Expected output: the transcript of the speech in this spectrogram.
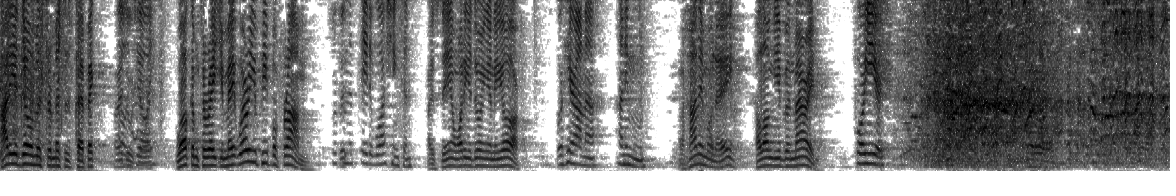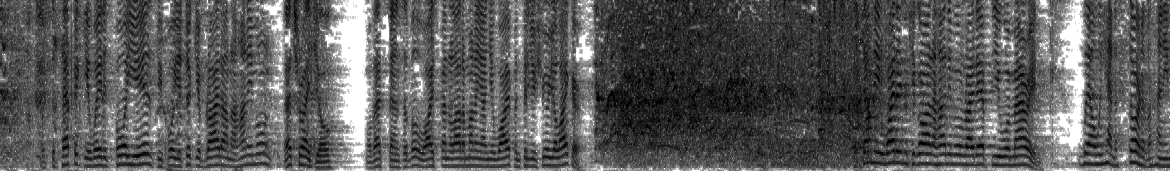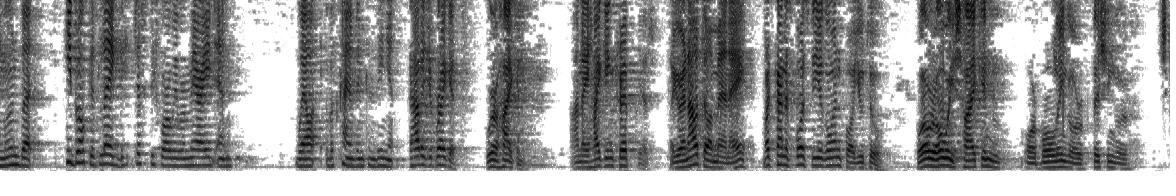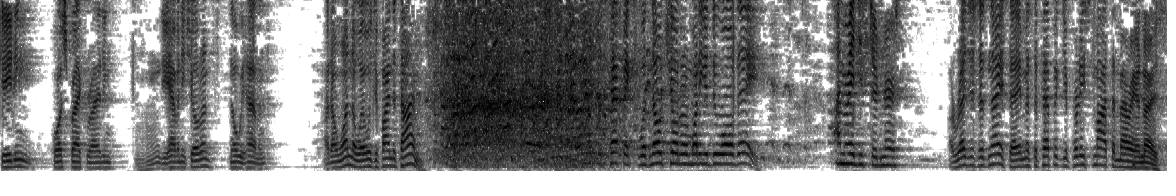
How do you do, Mr. and Mrs. Peppick? Hello, Joey. Welcome to Rate Your Mate. Where are you people from? We're from the state of Washington. I see, and what are you doing in New York? We're here on a honeymoon. A honeymoon, eh? How long have you been married? Four years. Mr. Peppick, you waited four years before you took your bride on a honeymoon? That's right, Joe. Well, that's sensible. Why spend a lot of money on your wife until you're sure you like her? but tell me, why didn't you go on a honeymoon right after you were married? Well, we had a sort of a honeymoon, but he broke his leg just before we were married, and well, it was kind of inconvenient. How did you break it? We're hiking. On a hiking trip? Yes. Now, you're an outdoor man, eh? What kind of sports do you go in for, you two? Well, we're always hiking, or bowling, or fishing, or skating, horseback riding. hmm Do you have any children? No, we haven't. I don't wonder. Where would you find the time? well, Mrs. Peppick, with no children, what do you do all day? I'm a registered nurse. A registered nurse, eh? Mr. Peppick, you're pretty smart to marry a nurse.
